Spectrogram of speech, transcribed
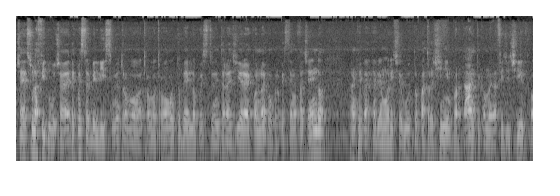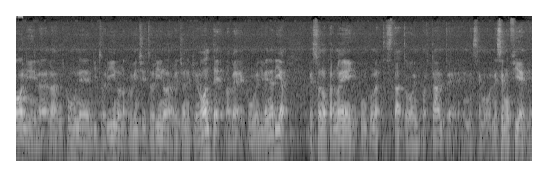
cioè sulla fiducia ed è questo è bellissimo, io trovo, trovo, trovo molto bello questo interagire con noi, con quello che stiamo facendo, anche perché abbiamo ricevuto patrocini importanti come la FIGC, il CONI, la, la, il Comune di Torino, la Provincia di Torino, la Regione Piemonte vabbè, il Comune di Venaria, che sono per noi comunque un attestato importante e ne siamo, ne siamo fieri,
